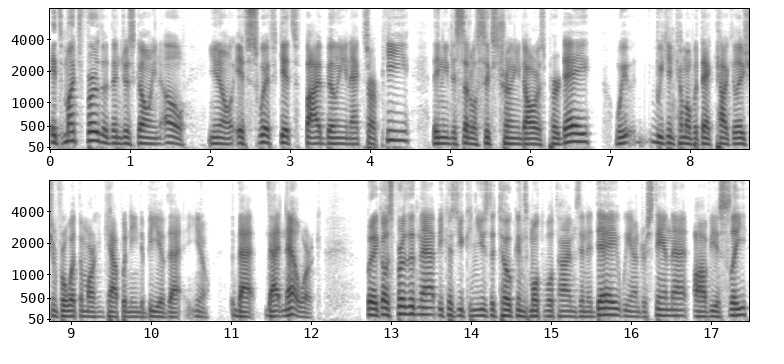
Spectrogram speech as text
it's much further than just going, oh, you know, if Swift gets 5 billion XRP, they need to settle 6 trillion dollars per day. We we can come up with that calculation for what the market cap would need to be of that, you know, that that network. But it goes further than that because you can use the tokens multiple times in a day. We understand that, obviously.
